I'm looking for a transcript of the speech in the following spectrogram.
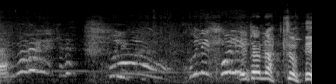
আমার! খুলি খুলি খুলি। এটা না তুমি।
